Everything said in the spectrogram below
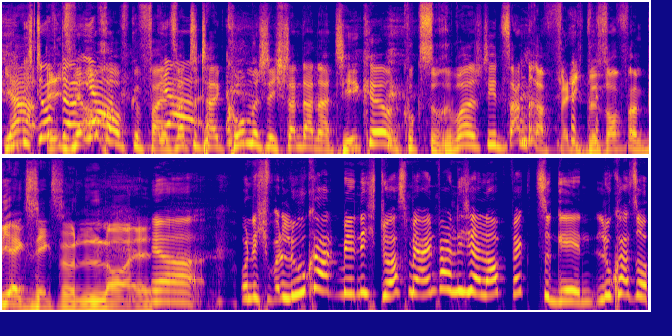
Ja, Ich durfte- ist mir ja, auch aufgefallen. Es ja. war total komisch. Ich stand an der Theke und guckst so rüber, da steht Sandra völlig besoffen am Bier. Ich so, lol. Ja. Und ich, Luca hat mir nicht, du hast mir einfach nicht erlaubt, wegzugehen. Luca so,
